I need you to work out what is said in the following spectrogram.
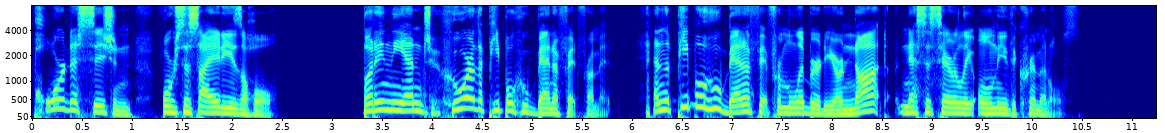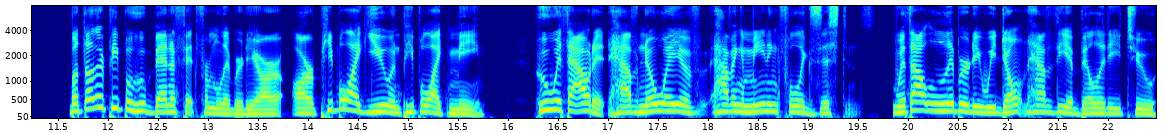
poor decision for society as a whole. But in the end, who are the people who benefit from it? And the people who benefit from liberty are not necessarily only the criminals. But the other people who benefit from liberty are, are people like you and people like me, who without it have no way of having a meaningful existence. Without liberty, we don't have the ability to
